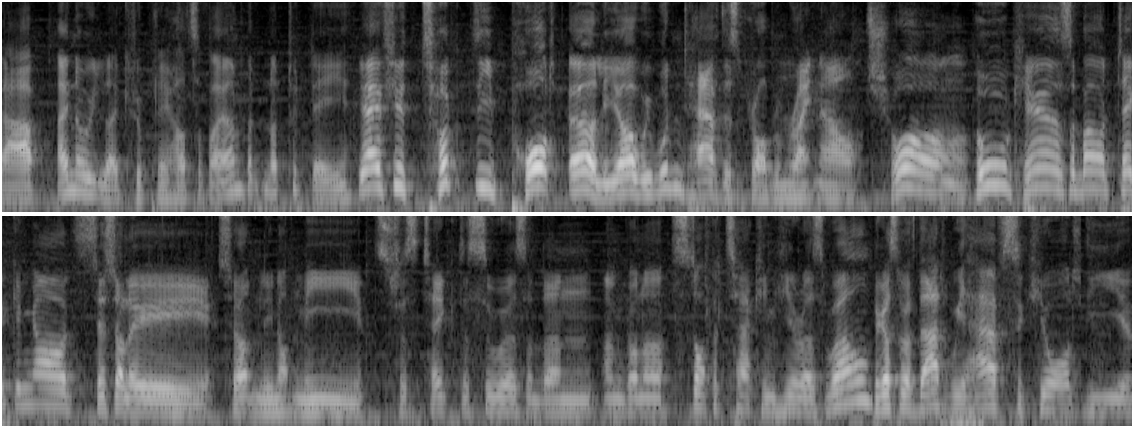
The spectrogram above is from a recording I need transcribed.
Stop. I know you like to play Hearts of Iron, but not today. Yeah, if you took the port earlier, we wouldn't have this problem right now. Sure. Who cares about taking out Sicily? Certainly not me. Let's just take the Suez and then I'm gonna stop attacking here as well. Because with that, we have secured the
